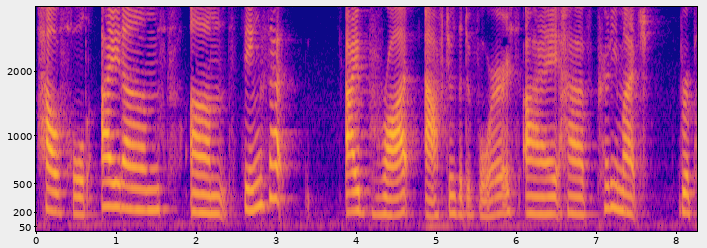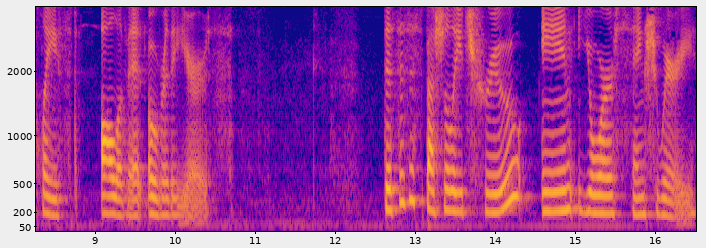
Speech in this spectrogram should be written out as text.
household items, um, things that I brought after the divorce, I have pretty much replaced all of it over the years. This is especially true in your sanctuary,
